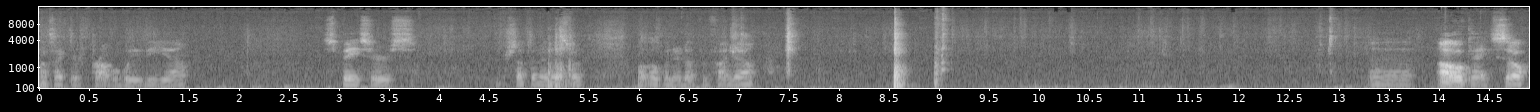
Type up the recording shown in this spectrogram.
looks like there's probably the uh, spacers or something in this one. I'll open it up and find out. Uh, oh, okay. So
